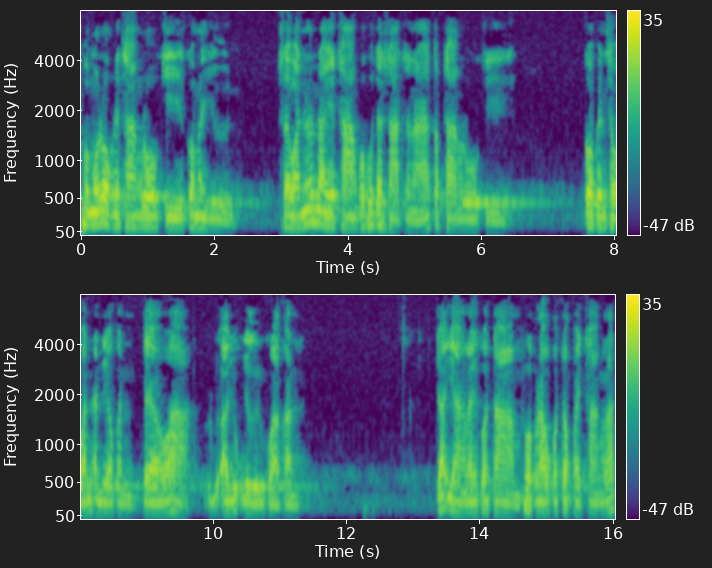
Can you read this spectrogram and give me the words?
พมโลกในทางโลกีก็ไม่ยืน สวรรค์ในทางพระพุทธศาสนากับทางโลกีก็เป็นสวรรค์อันเดียวกัน แต่ว่าอายุยืนกว่ากัน จะอย่างไรก็ตาม พวกเราก็ต้องไปทางลัด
